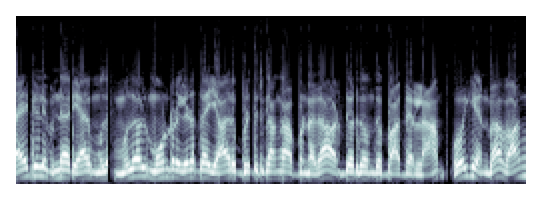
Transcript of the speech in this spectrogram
டைட்டில் வின்னர் யார்? முதல் மூன்று இடத்தை யார் பிடிச்சிருக்காங்க அப்படின்றத அடுத்தடுத்து வந்து பார்த்துடலாம். ஓகே அன்பா வாங்க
